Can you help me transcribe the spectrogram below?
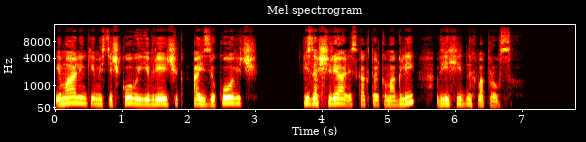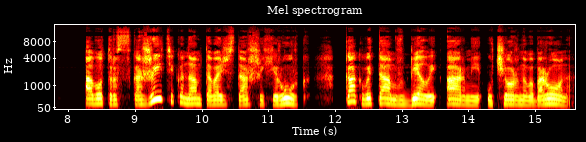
и маленький местечковый еврейчик Айзюкович изощрялись, как только могли, в ехидных вопросах. «А вот расскажите-ка нам, товарищ старший хирург, как вы там в белой армии у черного барона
